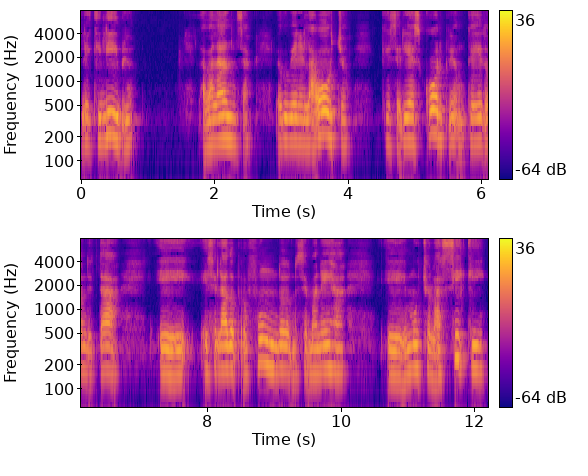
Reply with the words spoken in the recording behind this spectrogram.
el equilibrio la balanza. Luego viene la 8, que sería Scorpion, que es donde está eh, ese lado profundo, donde se maneja eh, mucho la psiqui,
